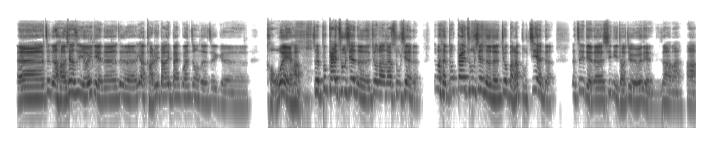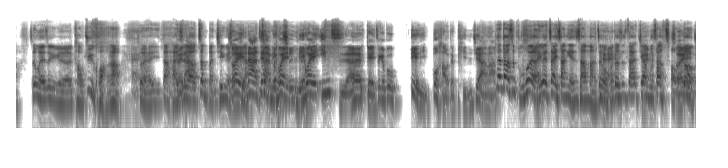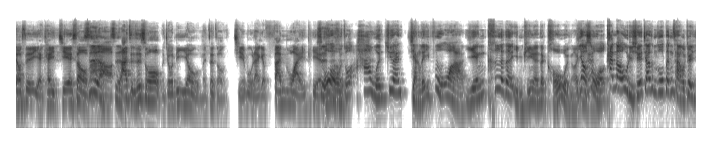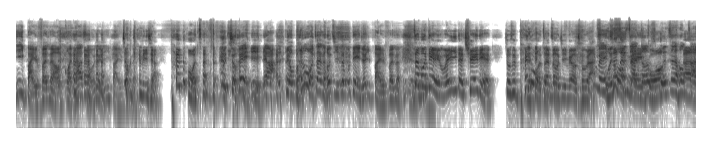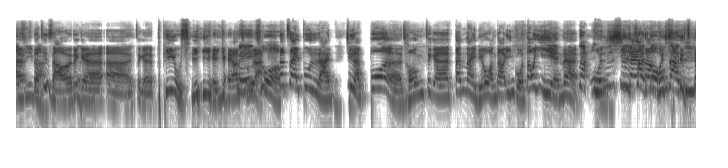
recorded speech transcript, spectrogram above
呃，这个好像是有一点呢，这个要考虑到一般观众的这个口味哈，所以不该出现的人就让他出现了，那么很多该出现的人就把他不见了。那这一点呢，心里头就有一点，你知道吗？啊，身为这个考据狂啊，哎对，但还是要正本清源。所以那这样你会你会因此而给这个部电影不好的评价吗？那倒是不会了，因为在商言商嘛，这我们都是在江湖上走所动啊，以就是也可以接受嘛。是啊啊是啊他只是说我们就利用我们这种节目来个番外篇。是哇！我说阿文居然讲了一副哇严苛的影评人的口吻哦。要是我看到物理学家这么多登场，我就已经一百分了哦，管他什么，我就已经一百分了。跟你讲，喷火战斗对呀，有喷火战斗机这部电影就一百分了。这部电影唯一的缺点就是喷火战斗机没有出来，文 没错美国文字轰炸机嘛。呃那，至少那个呃，这个 P 五十一也应该要出没来。错，那再不然，既然波尔从这个丹麦流亡到英国都演了，那文式战斗轰炸机，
